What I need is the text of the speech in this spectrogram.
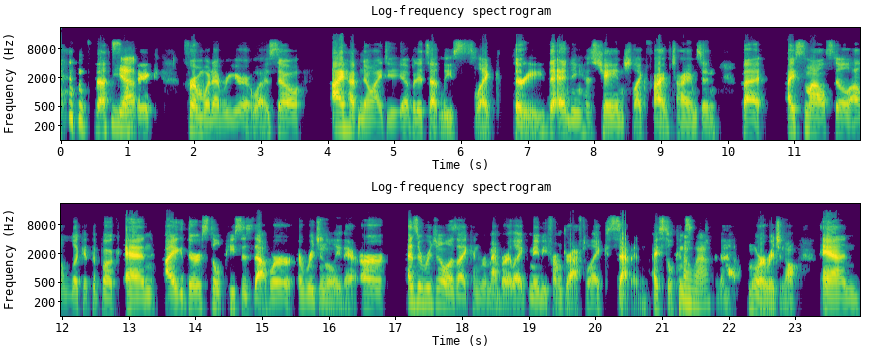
That's yep. like from whatever year it was. So I have no idea, but it's at least like 30. The ending has changed like five times. And but I smile still. I'll look at the book and I there are still pieces that were originally there or as original as I can remember, like maybe from draft like seven. I still oh, consider oh, wow. that more original. And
